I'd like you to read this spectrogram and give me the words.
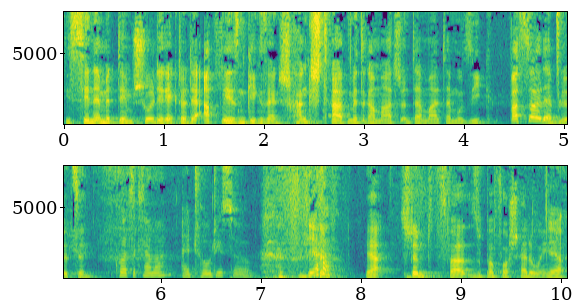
Die Szene mit dem Schuldirektor, der abwesend gegen seinen Schrank starrt mit dramatisch untermalter Musik. Was soll der Blödsinn? Kurze Klammer. I told you so. Ja. Ja, stimmt. Das war super Foreshadowing. Ja.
